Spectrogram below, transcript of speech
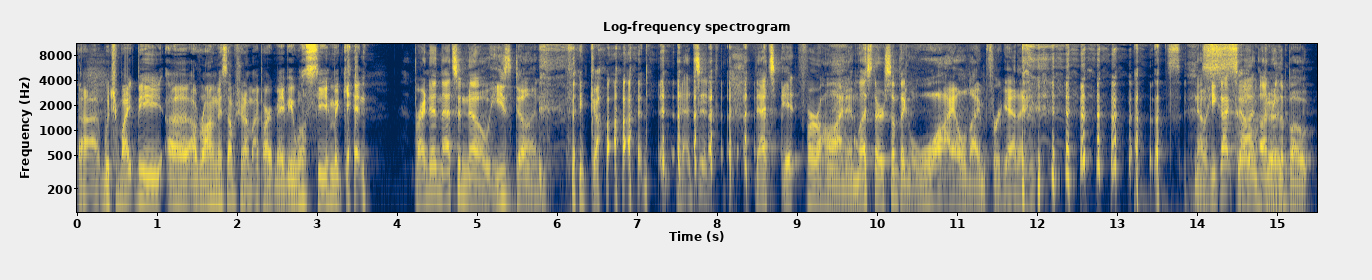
uh, which might be a, a wrong assumption on my part. Maybe we'll see him again. Brendan, that's a no. He's done. Thank God. That's it. That's it for Hahn, unless there's something wild I'm forgetting. no, he got so caught under the boat.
